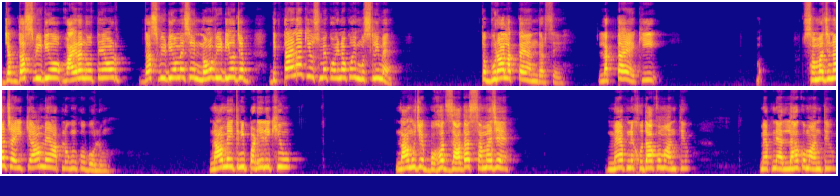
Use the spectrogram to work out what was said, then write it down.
जब दस वीडियो वायरल होते हैं और दस वीडियो में से नौ वीडियो जब दिखता है ना कि उसमें कोई ना कोई मुस्लिम है तो बुरा लगता है अंदर से। लगता है कि समझना चाहिए, क्या मैं आप लोगों को बोलूँ? ना मैं इतनी पढ़ी लिखी हूँ, ना मुझे बहुत ज़्यादा समझ है। मैं अपने खुदा को मानती हूँ, मैं अपने अल्लाह को मानती हूँ।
